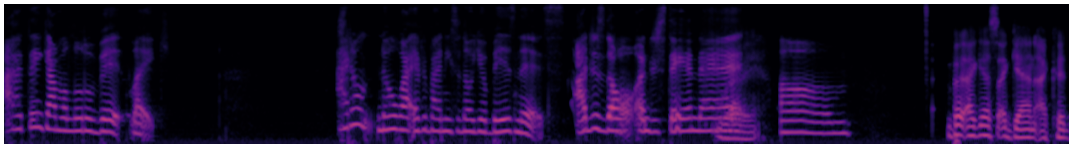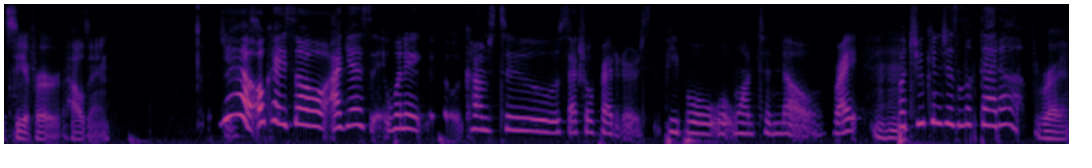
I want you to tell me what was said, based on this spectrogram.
I think I'm a little bit like I don't know why everybody needs to know your business. I just don't understand that. Right. Um But I guess again, I could see it for housing. Yeah, okay. So I guess when it comes to sexual predators, people would want to know, right? Mhm. But you can just look that up. Right.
